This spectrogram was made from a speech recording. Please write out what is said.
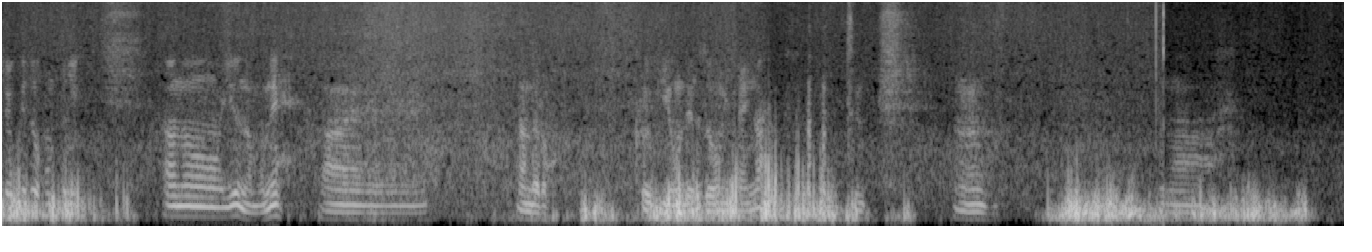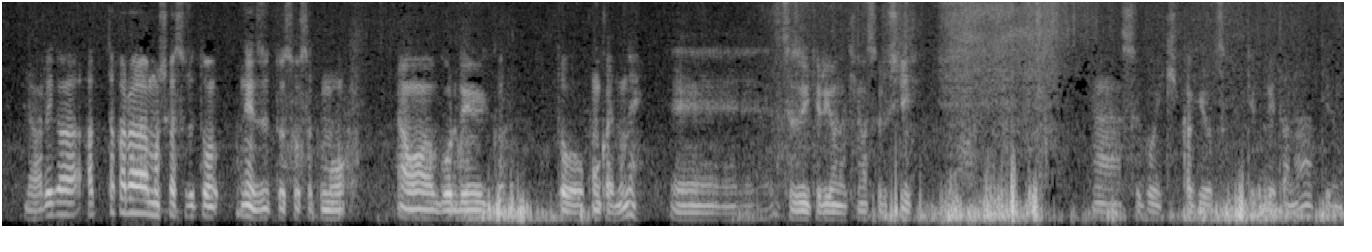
ちゃうけど本当にあの言うのもねなんだろう空気読んでるぞみたいな、うん、ああれがあったからもしかするとねずっと捜索もあーゴールデンウィークと今回もね、えー続いてるような気がするしあすごいきっかけを作ってくれたなっていうのを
